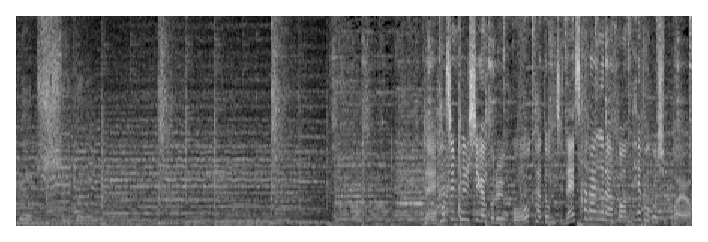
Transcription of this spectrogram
갑시다 네, 하진필 씨가 부를 곡 하동진의 사랑을 한번 해보고 싶어요.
